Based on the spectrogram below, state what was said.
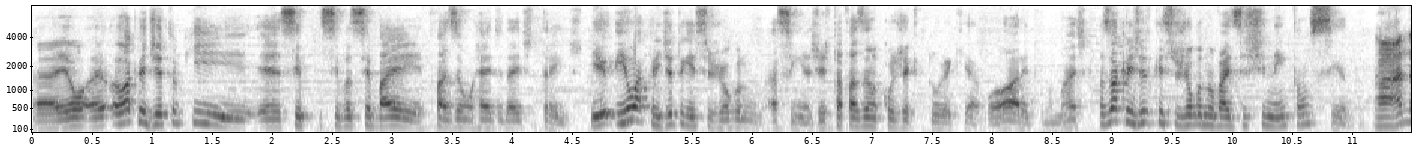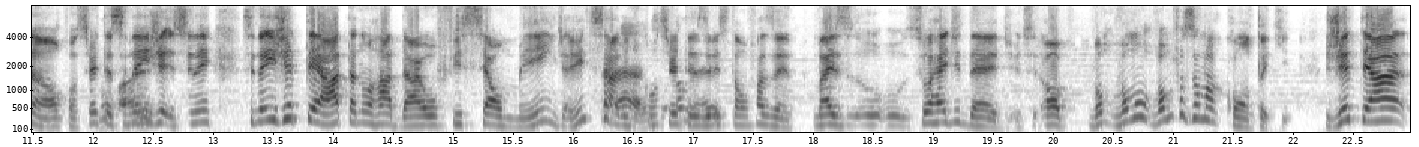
É, eu, eu acredito que é, se, se você vai fazer um Red Dead 3, e eu, eu acredito que esse jogo, assim, a gente tá fazendo conjectura aqui agora e tudo mais, mas eu acredito que esse jogo não vai existir nem tão cedo. Ah, não, com certeza. Se nem, se, nem, se nem GTA tá no radar oficialmente, a gente sabe É, que com certeza eles estão fazendo. Mas o, o, se o Red Dead. Ó, vamos, vamos, vamos fazer uma conta aqui. GTA.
